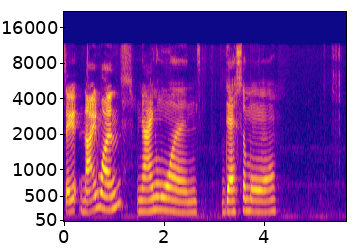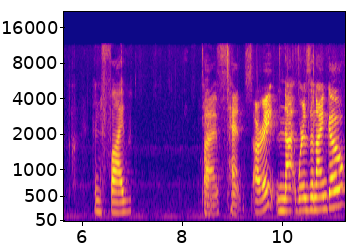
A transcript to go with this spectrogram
Say it, nine ones. Nine ones, decimal, and five Five tenths. All right. Not, where's the nine go?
